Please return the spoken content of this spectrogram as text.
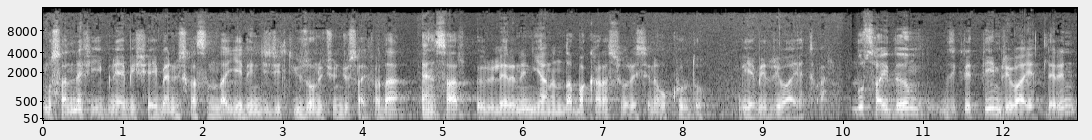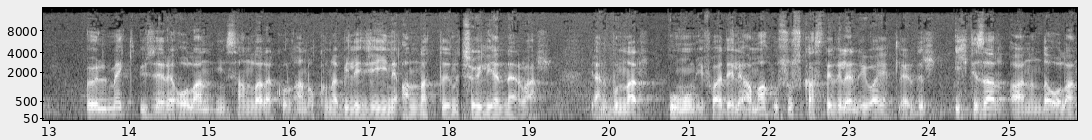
Musannef İbni Ebi Şeybe nüshasında 7. cilt 113. sayfada Ensar ölülerinin yanında Bakara suresini okurdu diye bir rivayet var. Bu saydığım, zikrettiğim rivayetlerin ölmek üzere olan insanlara Kur'an okunabileceğini anlattığını söyleyenler var. Yani bunlar umum ifadeli ama husus kastedilen rivayetlerdir. İhtizar anında olan,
